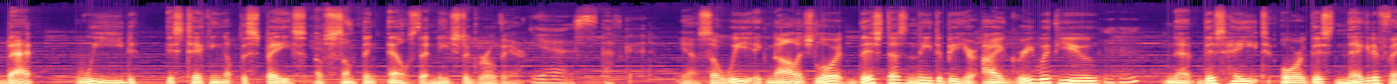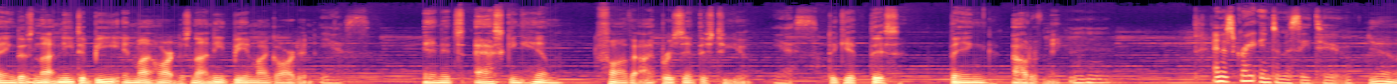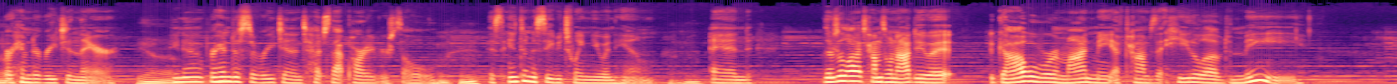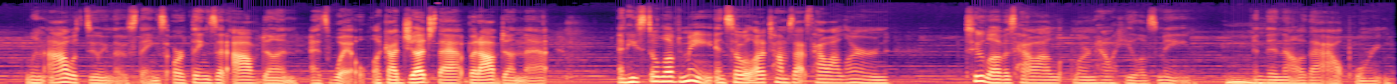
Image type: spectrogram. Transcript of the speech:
that weed is taking up the space of something else that needs to grow there. Yes, that's good. Yeah. So we acknowledge, Lord, this doesn't need to be here. I agree with you Mm-hmm. that this hate or this negative thing does not need to be in my heart, does not need to be in my garden. Yes. And it's asking Him, Father, I present this to you Yes. to get this thing out of me. And it's great intimacy too, Yeah. for him to reach in there. Yeah. You know, for him just to reach in and touch that part of your soul. Mm-hmm. It's intimacy between you and him. And there's a lot of times when I do it, God will remind me of times that he loved me when I was doing those things or things that I've done as well. Like I judge that, but I've done that. And he still loved me. And so a lot of times that's how I learn to love is how I l- learn how he loves me. Hmm. And then all of that outpouring.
